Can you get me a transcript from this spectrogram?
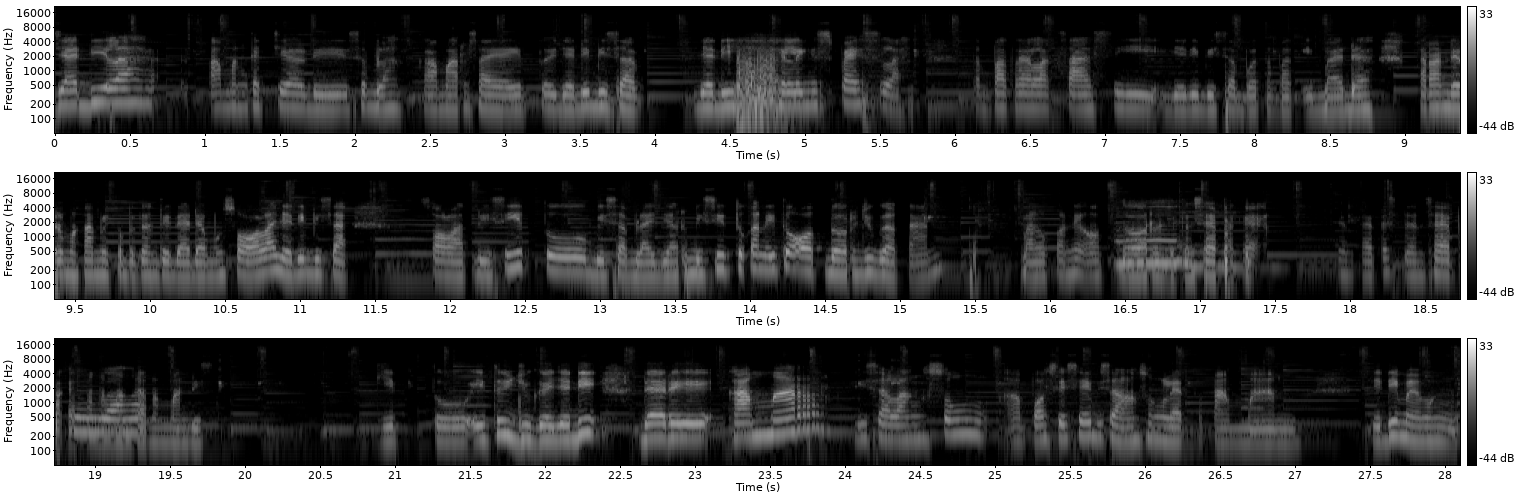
jadilah taman kecil di sebelah kamar saya itu, jadi bisa jadi healing space lah tempat relaksasi jadi bisa buat tempat ibadah karena di rumah kami kebetulan tidak ada musola jadi bisa sholat di situ bisa belajar di situ kan itu outdoor juga kan balkonnya outdoor Oh, gitu saya iya. pakai tetes dan saya pakai tanaman-tanaman di situ. Gitu. Itu juga jadi dari kamar bisa langsung eh, posisinya bisa langsung lihat ke taman. Jadi memang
